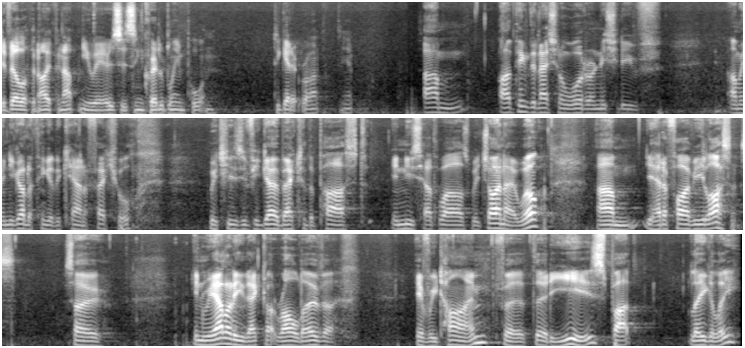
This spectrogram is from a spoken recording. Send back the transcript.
develop and open up new areas is incredibly important to get it right. Yep. Um, I think the National Water Initiative. I mean, you've got to think of the counterfactual, which is if you go back to the past in New South Wales, which I know well, um, you had a five-year licence. So, in reality, that got rolled over every time for 30 years, but legally,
